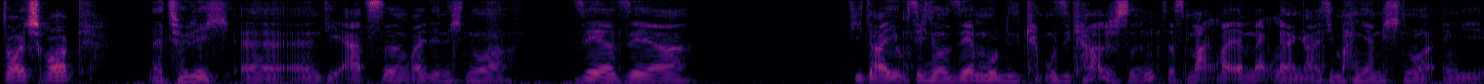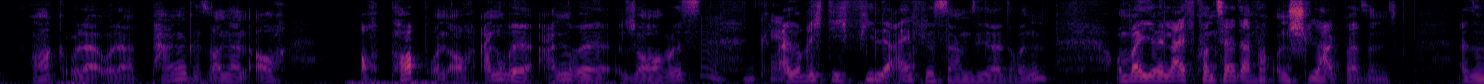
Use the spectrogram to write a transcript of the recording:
Deutschrock natürlich äh, die Ärzte, weil die nicht nur sehr, sehr, die drei Jungs nicht nur sehr musikalisch sind, das mag man, merkt man ja gar nicht, die machen ja nicht nur irgendwie Rock oder, oder Punk, sondern auch, auch Pop und auch andere, andere Genres. Hm, okay. Also richtig viele Einflüsse haben sie da drin. Und weil ihre Live-Konzerte einfach unschlagbar sind. Also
